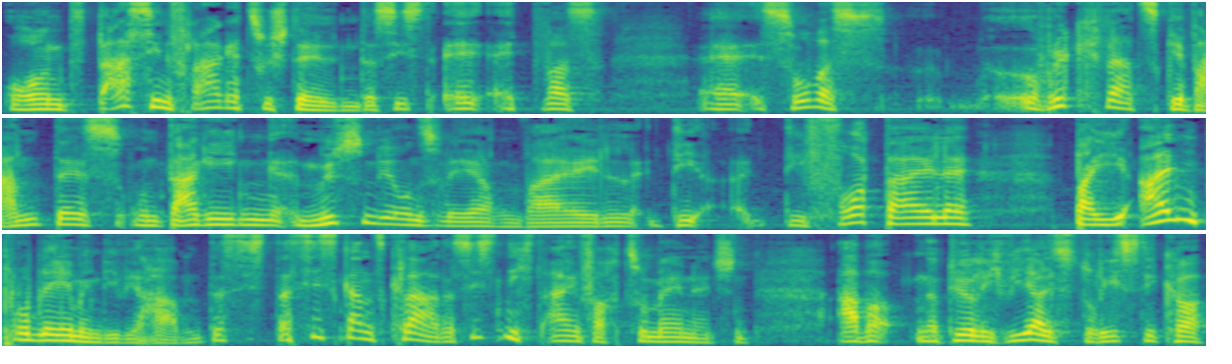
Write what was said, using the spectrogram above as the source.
Und das in Frage zu stellen, das ist äh, etwas, äh, sowas rückwärtsgewandtes und dagegen müssen wir uns wehren, weil die, die Vorteile bei allen Problemen, die wir haben, das ist, das ist ganz klar, das ist nicht einfach zu managen. Aber natürlich, wir als Touristiker,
